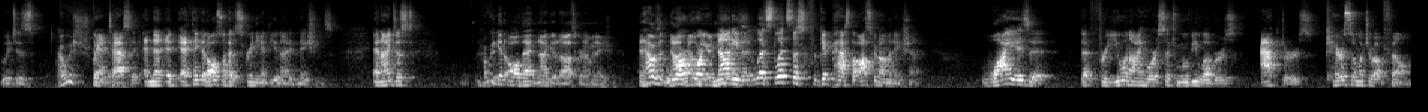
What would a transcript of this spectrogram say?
which is I wish fantastic. And then it, I think it also had a screening at the United Nations. And I just How do we get all that and not get an Oscar nomination? And how is it not or, or not US? even let's let's just get past the Oscar nomination. Why is it that for you and I, who are such movie lovers, actors, care so much about film,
